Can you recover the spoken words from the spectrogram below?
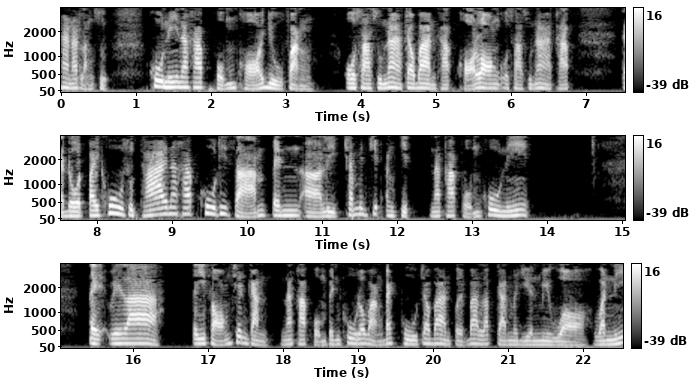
ห้านัดหลังสุด คู่นี้นะครับ ผมขออยู่ฝั่งโอซาซูน่าเจ้าบ้านครับ ขอลองโอซาซูน่าครับ กระโดดไปคู่สุดท้ายนะครับ คู่ที่สามเป็นอ่าลีกแชมเปี้ยนชิพอังกฤษนะครับ ผมคู่นี้ เตะเวลาตีสองเช่นกันนะครับ ผมเป็นคู่ระหว่างแบ็กพูเจ้าบ้านเปิดบ้านรับการมาเยือนมิววอร์วันนี้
